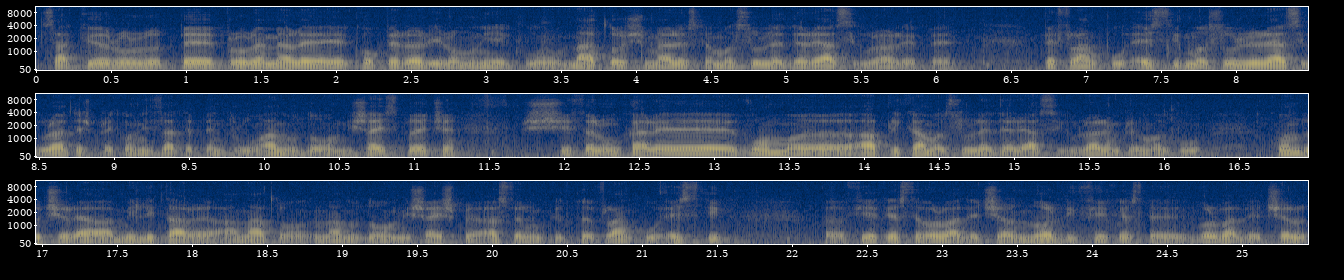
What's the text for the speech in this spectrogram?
Sachiorul pe probleme ale cooperării României cu NATO și mai ales pe măsurile de reasigurare pe, pe flancul estic, măsurile reasigurate și preconizate pentru anul 2016 și felul în care vom uh, aplica măsurile de reasigurare împreună cu conducerea militară a NATO în anul 2016, astfel încât flancul estic, uh, fie că este vorba de cel nordic, fie că este vorba de cel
